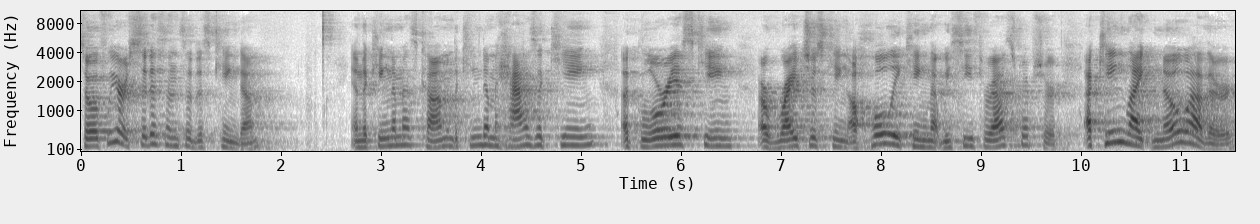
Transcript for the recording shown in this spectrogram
So if we are citizens of this kingdom, and the kingdom has come, and the kingdom has a king, a glorious king, a righteous king, a holy king that we see throughout Scripture, a king like no other,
